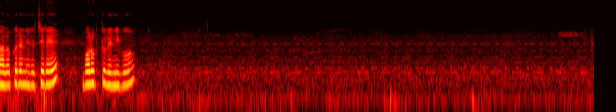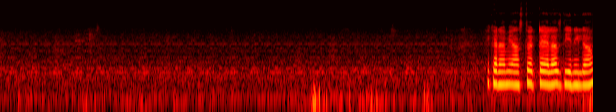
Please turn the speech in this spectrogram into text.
ভালো করে নেড়ে চেড়ে বলক তুলে নিব। এখানে আমি আস্ত একটা এলাচ দিয়ে নিলাম।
